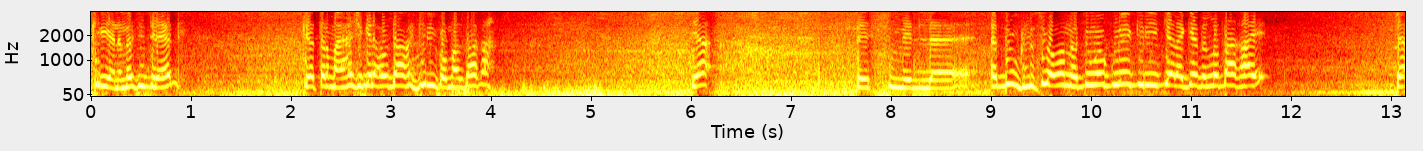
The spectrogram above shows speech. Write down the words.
Giriyana masi dilaad geetar may hashi gilax u daaqa giri kolmaas daaqa. Ya. Bismillah. Adduunka la sugaa waama adduun waa guree giri geela geeda la daaqaaye. Ya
